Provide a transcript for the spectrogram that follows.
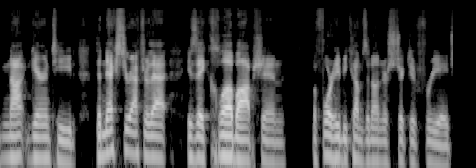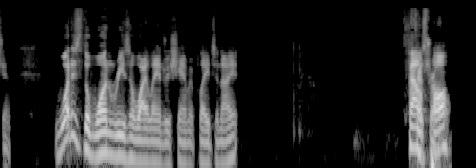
not guaranteed. The next year after that is a club option before he becomes an unrestricted free agent. What is the one reason why Landry Shamet played tonight? Foul Chris trouble. Paul?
